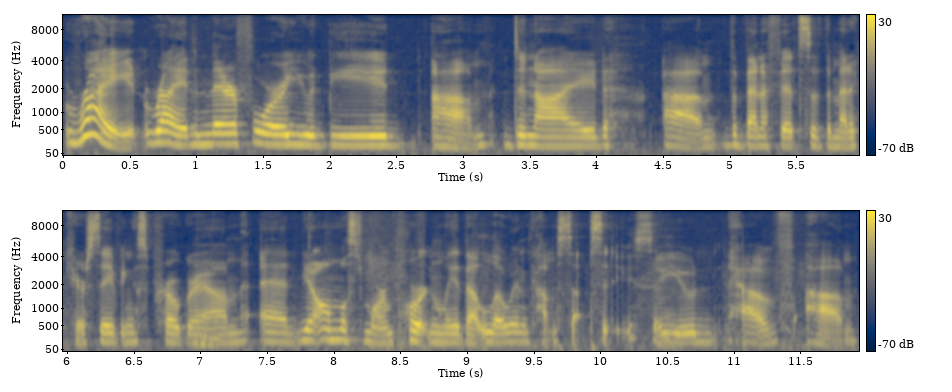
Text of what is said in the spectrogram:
Right, right. And therefore, you would be um, denied um, the benefits of the Medicare Savings Program, mm. and you know, almost more importantly, that low-income subsidy. So mm. you'd have um,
